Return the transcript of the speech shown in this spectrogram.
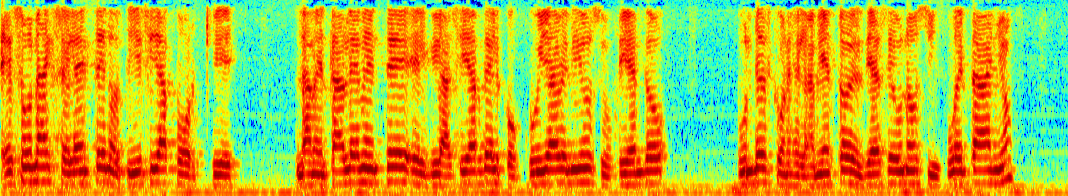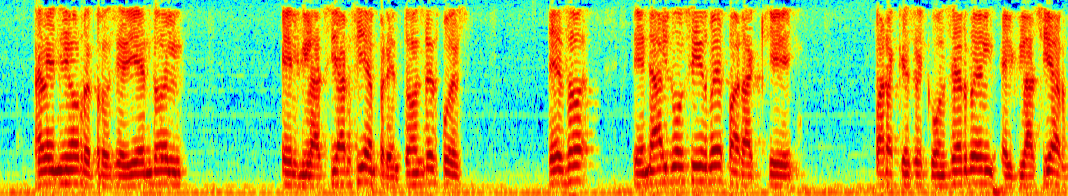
Es una excelente noticia porque lamentablemente el glaciar del Cocuy ha venido sufriendo un descongelamiento desde hace unos 50 años. Ha venido retrocediendo el, el glaciar siempre. Entonces, pues eso en algo sirve para que para que se conserve el, el glaciar.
